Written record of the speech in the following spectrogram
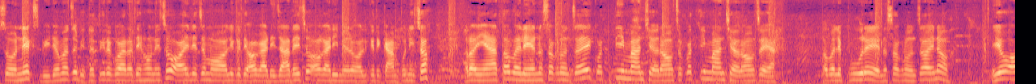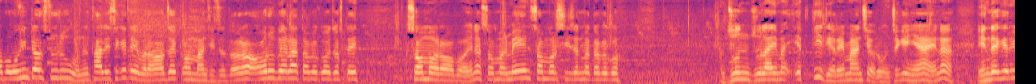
सो नेक्स्ट भिडियोमा चाहिँ भित्रतिर गएर देखाउने छु अहिले चाहिँ म अलिकति अगाडि जाँदैछु। अगाडि मेरो अलिकति काम पनि छ। र यहाँ तपाईँहरूले हेर्न सक्नुहुन्छ है कति मान्छेहरू आउँछ कति मान्छेहरू आउँछ यहाँ। तपाईँले पुरै हेर्न सक्नुहुन्छ होइन? यो अब विन्टर सुरु हुनु थालिसक्यो त्यही भएर अझै कम मान्छे छ। तर अरू बेला तपाईँको जस्तै समर अब होइन? समर मेन समर सिजनमा तपाईँको जुन जुलाईमा यति धेरै मान्छेहरू हुन्छ कि यहाँ होइन? हिँड्दाखेरि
